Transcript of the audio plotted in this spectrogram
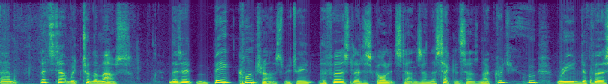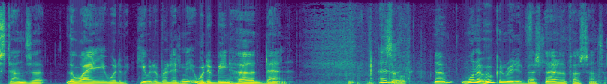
Um, let's start with To the Mouse. There's a big contrast between the first, let us call it, stanza and the second stanza. Now, could you read the first stanza the way would have, he would have read it and it would have been heard then? There's so, a book. Now, one, who can read it best? There, the first stanza.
